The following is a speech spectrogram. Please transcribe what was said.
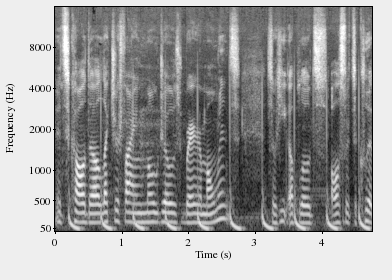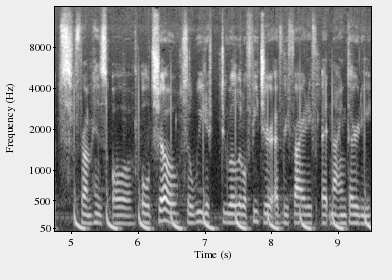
It's called uh, Electrifying Mojo's Rare Moments. So he uploads all sorts of clips from his uh, old show. So we do a little feature every Friday at 9:30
